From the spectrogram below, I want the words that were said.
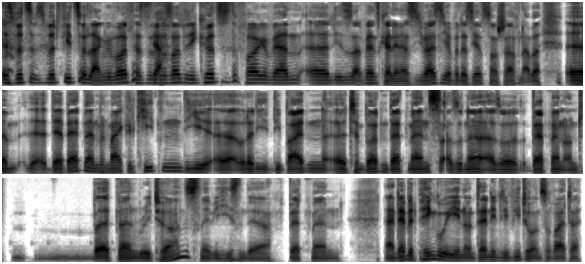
Es wird, es wird viel zu lang. Wir wollten, das, ja. das sollte die kürzeste Folge werden äh, dieses Adventskalenders. Ich weiß nicht, ob wir das jetzt noch schaffen, aber ähm, der Batman mit Michael Keaton, die äh, oder die die beiden äh, Tim Burton Batmans, also ne, also Batman und Batman Returns, ne, wie hießen der? Batman. Nein, der mit Pinguin und Danny DeVito und so weiter.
